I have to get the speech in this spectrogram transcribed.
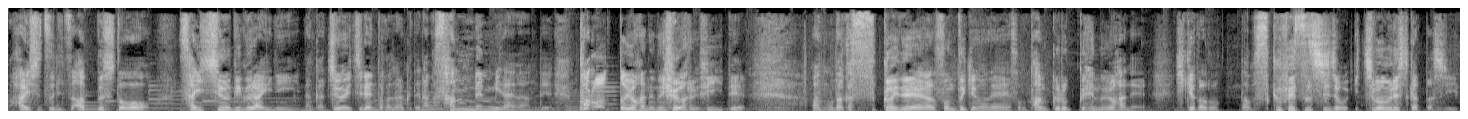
排出率アップしと、最終日ぐらいになんか11連とかじゃなくてなんか3連みたいなんで、ポロッとヨハネの UR 引いて、あの、なんかすっごいね、その時のね、そのパンクロック編のヨハネ弾けたの、多分スクフェス史上一番嬉しかったし、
